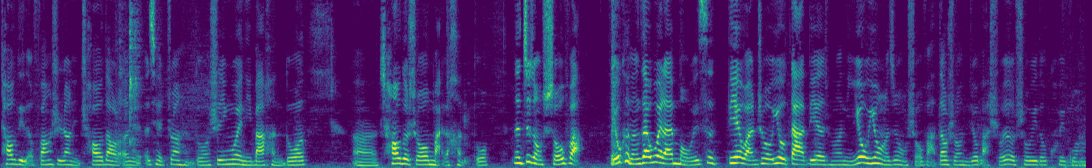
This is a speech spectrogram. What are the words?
抄底的方式让你抄到了，而且而且赚很多，是因为你把很多，呃，抄的时候买了很多。那这种手法有可能在未来某一次跌完之后又大跌的时候，你又用了这种手法，到时候你就把所有收益都亏光了。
